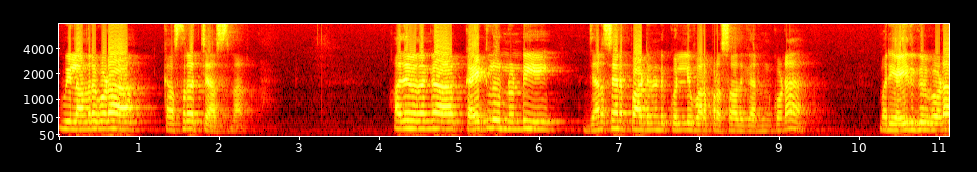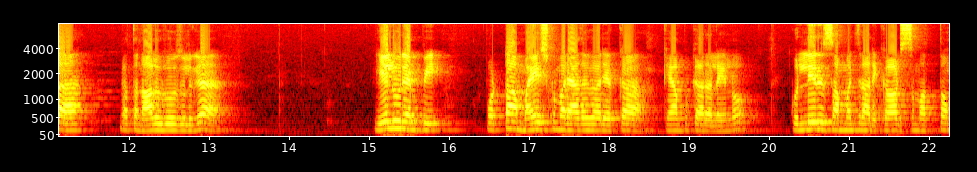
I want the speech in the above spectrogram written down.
వీళ్ళందరూ కూడా కసరత్ చేస్తున్నారు. అదేవిధంగా కైకలూరు నుండి జనసేన పార్టీ నుండి కొల్లి వరప్రసాద్ గారిని కూడా మరి ఐదుగురు కూడా గత నాలుగు రోజులుగా ఏలూరు ఎంపీ పొట్టా మహేష్ కుమార్ యాదవ్ గారి యొక్క క్యాంపు కార్యాలయంలో కొల్లేరుకు సంబంధించిన రికార్డ్స్ మొత్తం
